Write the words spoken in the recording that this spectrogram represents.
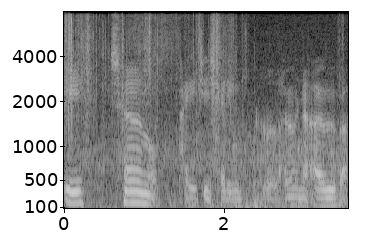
eternal. Page is getting blown over.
